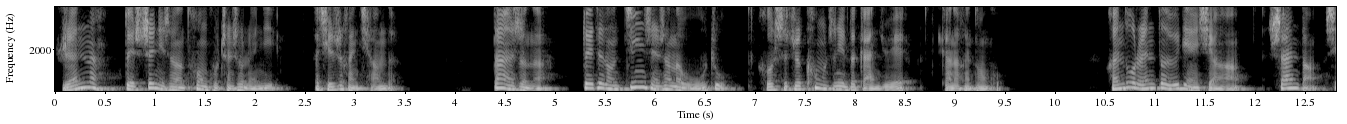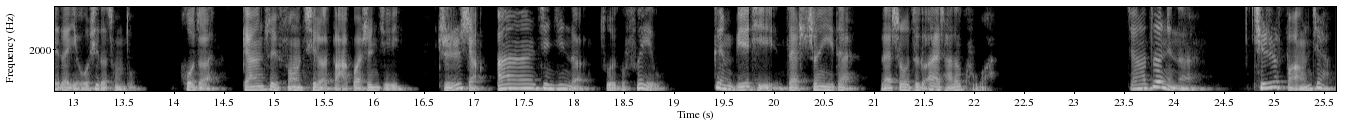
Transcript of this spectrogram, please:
人呢，对生理上的痛苦承受能力，那其实很强的，但是呢，对这种精神上的无助和失去控制力的感觉感到很痛苦。很多人都有点想删档卸载游戏的冲动，或者干脆放弃了打怪升级，只想安安静静的做一个废物，更别提再生一代来受这个爱茶的苦啊。讲到这里呢。其实房价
